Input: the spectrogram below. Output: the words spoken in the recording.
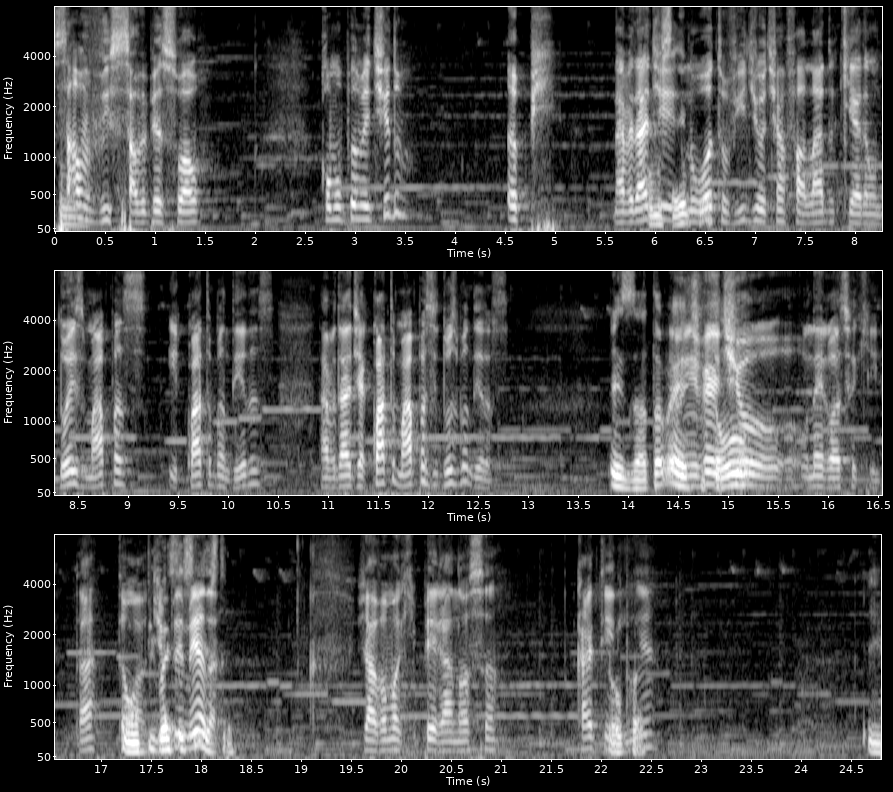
Salve, salve pessoal! Como prometido, up. Na verdade, no outro vídeo eu tinha falado que eram dois mapas e quatro bandeiras. Na verdade, é quatro mapas e duas bandeiras. Eu Exatamente. inverti então, o, o negócio aqui, tá? Então, ó, de primeira, já vamos aqui pegar a nossa carteirinha. E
